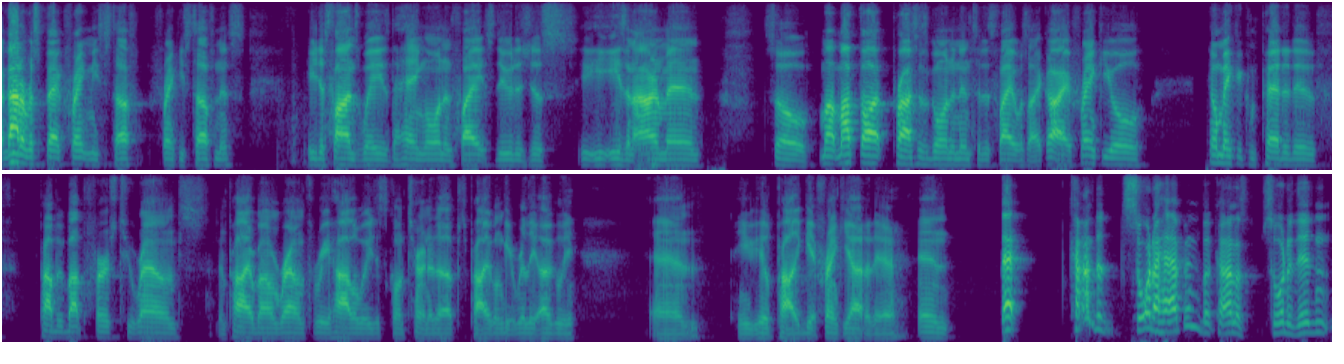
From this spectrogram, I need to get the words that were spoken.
I gotta respect Frankie's tough Frankie's toughness. He just finds ways to hang on and fights. Dude is just he, he's an Iron Man. So my, my thought process going into this fight was like, all right, Frankie will he'll make it competitive probably about the first two rounds, and probably around round three, Holloway just gonna turn it up. It's probably gonna get really ugly, and he, he'll probably get Frankie out of there. And that kind of sort of happened, but kind of sort of didn't.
